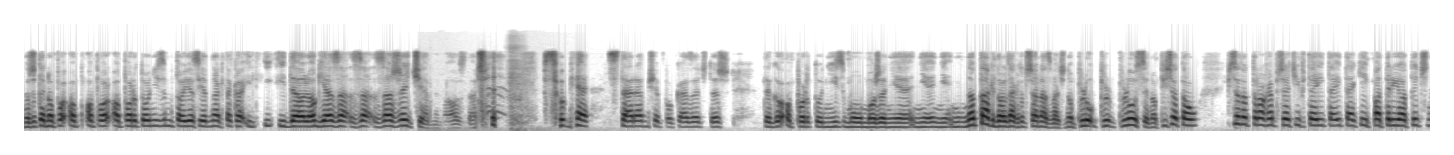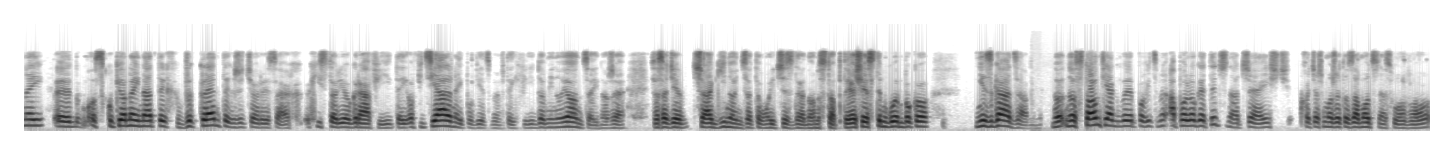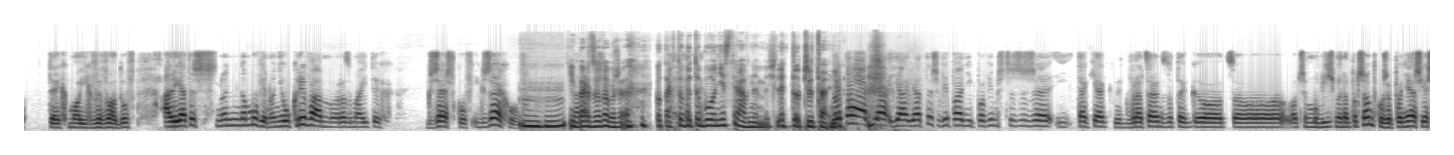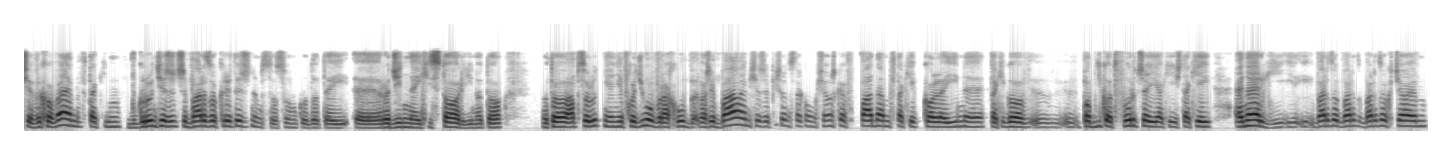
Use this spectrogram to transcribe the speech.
no, że ten op, op, op, oportunizm to jest jednak taka ideologia za, za, za życiem. No, znaczy, w sumie staram się pokazać też tego oportunizmu, może nie, nie, nie no tak, no tak to trzeba nazwać, no plu, plusy. No piszę tą piszę to trochę przeciw tej, tej takiej patriotycznej, e, skupionej na tych wyklętych życiorysach historiografii, tej oficjalnej powiedzmy w tej chwili dominującej, no, że w zasadzie trzeba ginąć za tą ojczyznę non-stop. To ja się z tym głęboko nie zgadzam. No, no stąd jakby powiedzmy apologetyczna część, chociaż może to za mocne słowo, tych moich wywodów, ale ja też, no, no mówię, no nie ukrywam rozmaitych grzeszków i grzechów. Mm-hmm. I bardzo dobrze, bo tak to by to było niestrawne, myślę, do czytania. No tak, ja, ja, ja też, wie pani, powiem szczerze, że tak jak wracając do tego, co, o czym mówiliśmy na początku, że ponieważ ja się wychowałem w takim w gruncie rzeczy bardzo krytycznym stosunku do tej e, rodzinnej historii, no to no to absolutnie nie wchodziło w rachubę. Właśnie bałem się, że pisząc taką książkę wpadam w takie kolejny takiego pobnikotwórczej jakiejś takiej energii i, i bardzo, bardzo, bardzo chciałem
